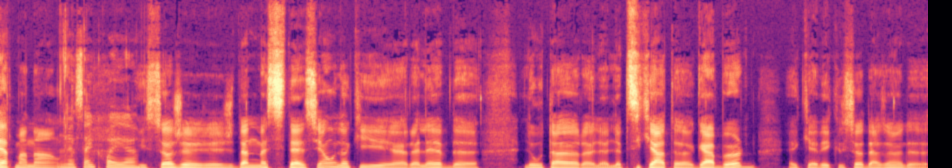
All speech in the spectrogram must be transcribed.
permanente. Ouais, C'est incroyable. Et ça, je, je donne ma citation là, qui euh, relève de l'auteur, euh, le, le psychiatre euh, Gabbard, qui avait écrit ça dans un, de-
